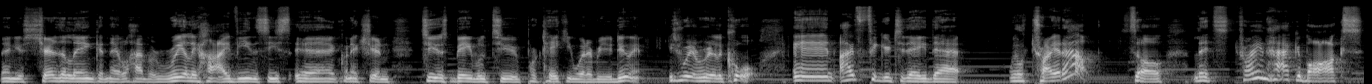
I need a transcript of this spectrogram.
Then you share the link and they'll have a really high VNC uh, connection to just be able to partake in whatever you're doing. It's really, really cool. And I figured today that we'll try it out. So let's try and hack a box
